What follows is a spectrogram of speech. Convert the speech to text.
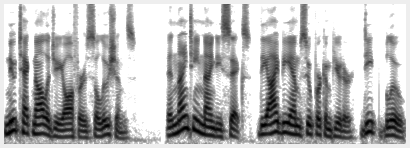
new technology offers solutions. In 1996, the IBM supercomputer, Deep Blue,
